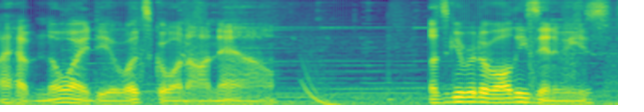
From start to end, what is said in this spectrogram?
I have no idea what's going on now. Let's get rid of all these enemies.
